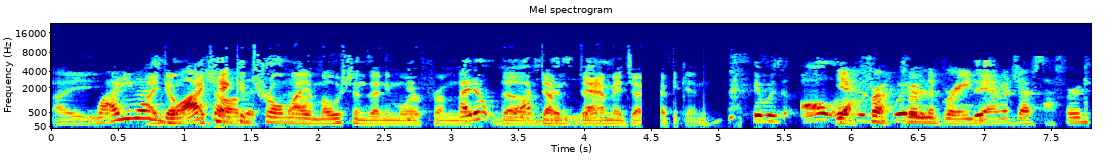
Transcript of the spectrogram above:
I. Why do you guys I don't. watch I can't all this control my stuff? emotions anymore from the, I don't the watch dam- this stuff. damage I've taken. It was all Yeah, over from, Twitter. from the brain This- damage I've suffered.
